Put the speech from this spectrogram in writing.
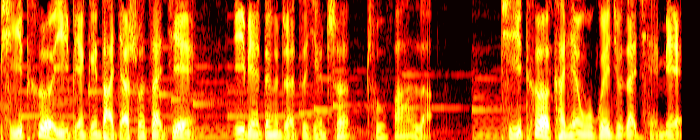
皮特一边跟大家说再见，一边蹬着自行车出发了。皮特看见乌龟就在前面。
